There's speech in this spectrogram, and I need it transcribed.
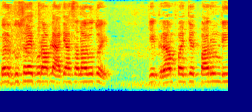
बरं दुसराही पुरा आपल्या हाती असा लागतोय की ग्रामपंचायत पारुंडी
